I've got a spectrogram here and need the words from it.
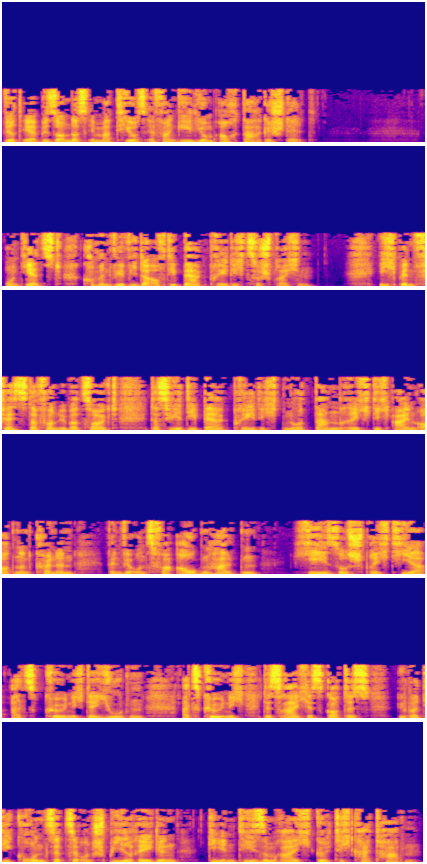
wird er besonders im Matthäusevangelium auch dargestellt. Und jetzt kommen wir wieder auf die Bergpredigt zu sprechen. Ich bin fest davon überzeugt, dass wir die Bergpredigt nur dann richtig einordnen können, wenn wir uns vor Augen halten, Jesus spricht hier als König der Juden, als König des Reiches Gottes über die Grundsätze und Spielregeln, die in diesem Reich Gültigkeit haben.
